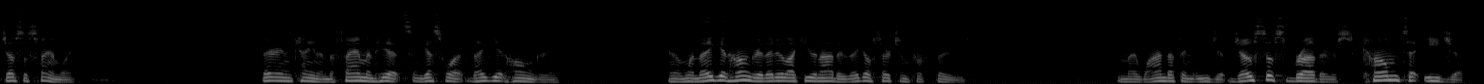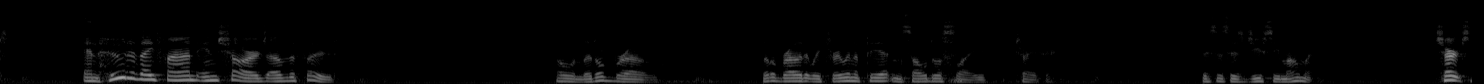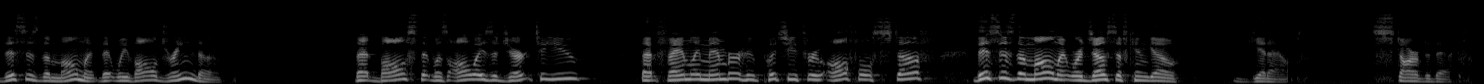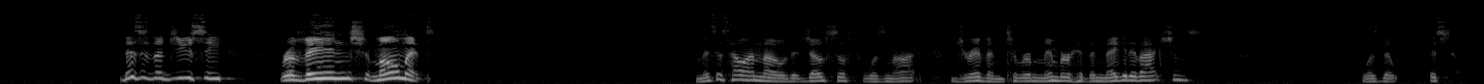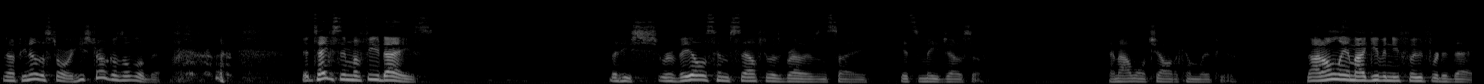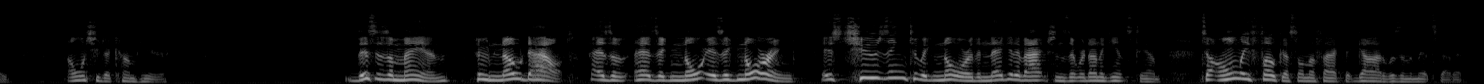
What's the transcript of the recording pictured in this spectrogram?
Joseph's family. They're in Canaan. The famine hits, and guess what? They get hungry. And when they get hungry, they do like you and I do. They go searching for food. And they wind up in Egypt. Joseph's brothers come to Egypt. And who do they find in charge of the food? Oh, little bro. Little bro that we threw in a pit and sold to a slave trader. This is his juicy moment. Church, this is the moment that we've all dreamed of. That boss that was always a jerk to you, that family member who puts you through awful stuff, this is the moment where Joseph can go, get out, starve to death. This is the juicy revenge moment. And this is how I know that Joseph was not driven to remember the negative actions. Was that it's now if you know the story, he struggles a little bit. it takes him a few days. But he reveals himself to his brothers and say, "It's me, Joseph, and I want y'all to come live here. Not only am I giving you food for today, I want you to come here." This is a man who no doubt has, a, has ignore, is ignoring, is choosing to ignore the negative actions that were done against him to only focus on the fact that God was in the midst of it.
